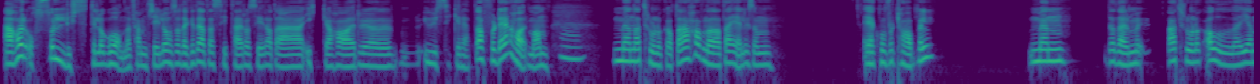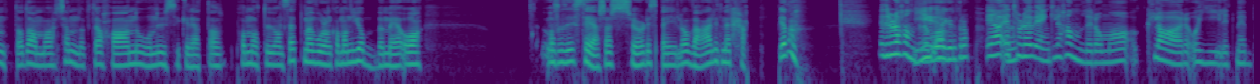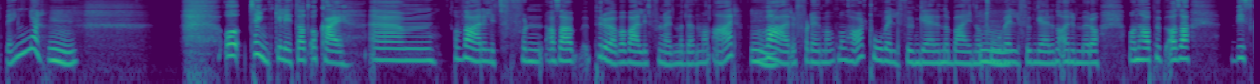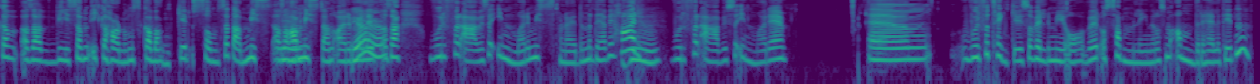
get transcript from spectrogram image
Jeg har også lyst til å gå ned fem kilo, så det er ikke det at jeg sitter her og sier at jeg ikke har usikkerhet, usikkerheter, for det har man. Mm. Men jeg tror nok at jeg havna at jeg er liksom er komfortabel. Men det der med Jeg tror nok alle jenter og damer kommer nok til å ha noen usikkerheter på en måte uansett, men hvordan kan man jobbe med å hva skal jeg si, se seg sjøl i speilet og være litt mer happy, da? Jeg tror det I handler om å, egen kropp. ja, jeg ja. tror det egentlig handler om å klare å gi litt mer beng, jeg. Mm. Og tenke litt at OK ehm, Å være litt forn... Altså prøve å være litt fornøyd med den man er. Mm. Være fornøyd med at man har to velfungerende bein og to Mm. velfungerende armer og man har pupp... Altså vi, skal, altså, vi som ikke har noen skavanker sånn sett, da, mis, altså, har Mm. mista en arm Ja, eller ja. altså, Hvorfor er vi så innmari misfornøyde med det vi har? Mm. Hvorfor er vi så innmari um, Hvorfor tenker vi så veldig mye over og sammenligner oss med andre hele tiden?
